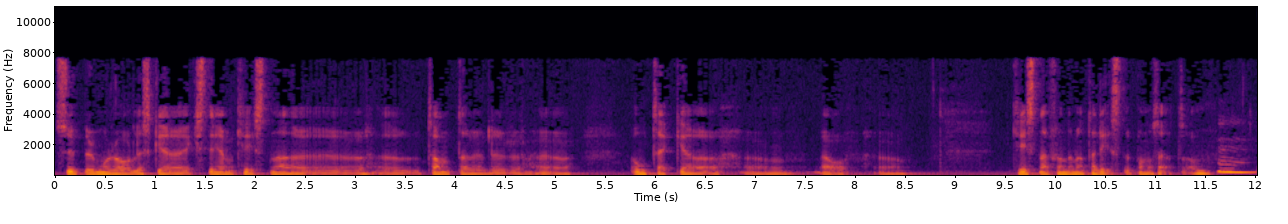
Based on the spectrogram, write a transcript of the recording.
supermoraliska, extremkristna uh, tantar eller uh, otäcka uh, ja, kristna fundamentalister på något sätt. Mm.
